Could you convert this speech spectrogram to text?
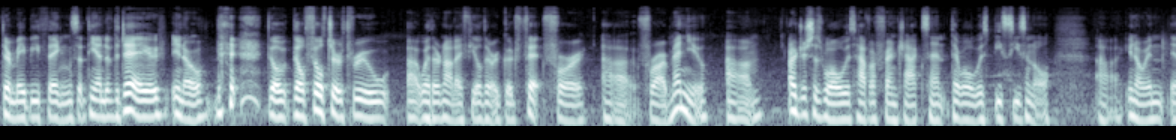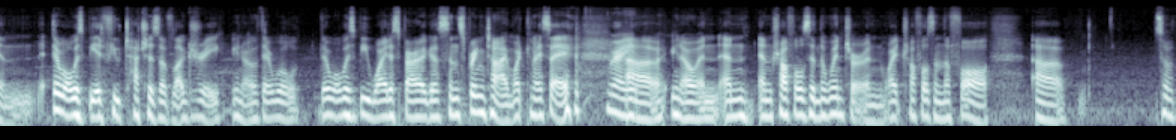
there may be things at the end of the day. You know, they'll they'll filter through uh, whether or not I feel they're a good fit for uh, for our menu. Um, our dishes will always have a French accent. There will always be seasonal, uh, you know, in, in there will always be a few touches of luxury. You know, there will there will always be white asparagus in springtime. What can I say? Right. Uh, you know, and, and and truffles in the winter and white truffles in the fall. Uh, so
